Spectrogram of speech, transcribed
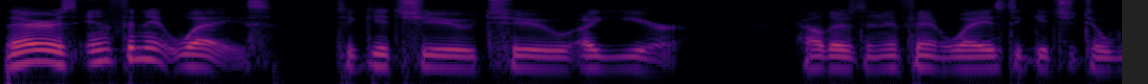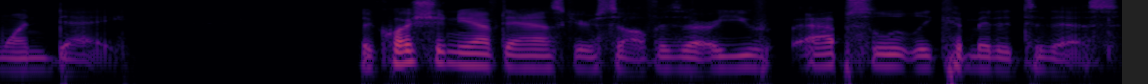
There is infinite ways to get you to a year. Hell, there's an infinite ways to get you to one day. The question you have to ask yourself is Are you absolutely committed to this?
